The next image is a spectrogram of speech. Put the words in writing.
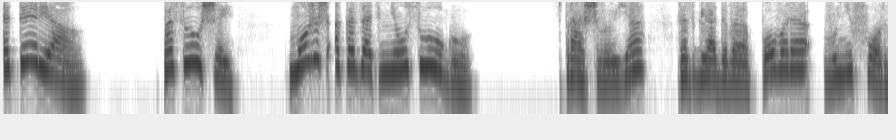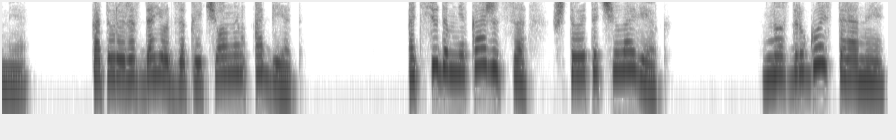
Этериал!» «Послушай, можешь оказать мне услугу?» Спрашиваю я, разглядывая повара в униформе, который раздает заключенным обед. Отсюда мне кажется, что это человек. Но с другой стороны,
